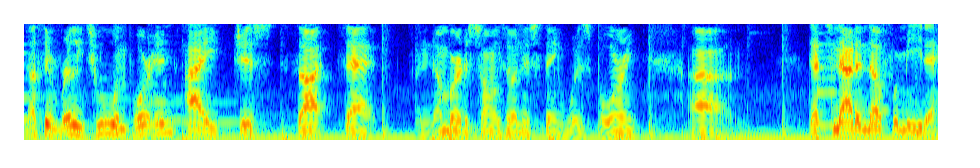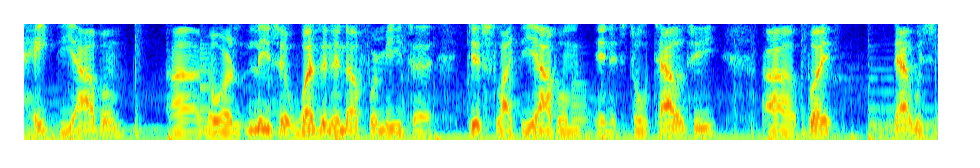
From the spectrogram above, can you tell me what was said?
nothing really too important. I just thought that a number of the songs on this thing was boring. Uh, that's not enough for me to hate the album, um, or at least it wasn't enough for me to dislike the album in its totality. Uh, but that was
